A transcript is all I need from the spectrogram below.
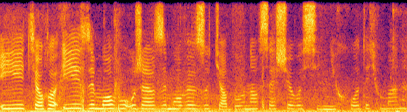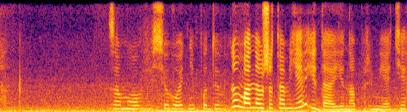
І цього, і зимову, уже зимове взуття, бо вона все ще в осінні ходить в мене. Замовлю сьогодні, подивлюсь. Ну, в мене вже там є ідеї на приміті.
